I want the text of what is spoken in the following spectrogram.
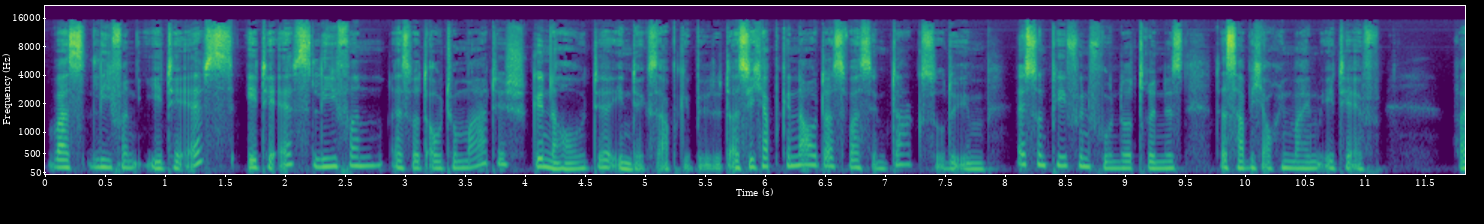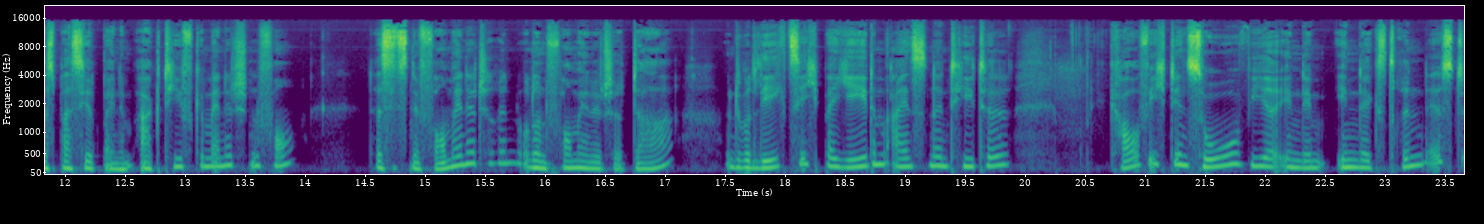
was liefern ETFs? ETFs liefern, es wird automatisch genau der Index abgebildet. Also ich habe genau das, was im DAX oder im S&P 500 drin ist, das habe ich auch in meinem ETF. Was passiert bei einem aktiv gemanagten Fonds? Da sitzt eine Fondsmanagerin oder ein Fondsmanager da und überlegt sich bei jedem einzelnen Titel, kaufe ich den so, wie er in dem Index drin ist,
